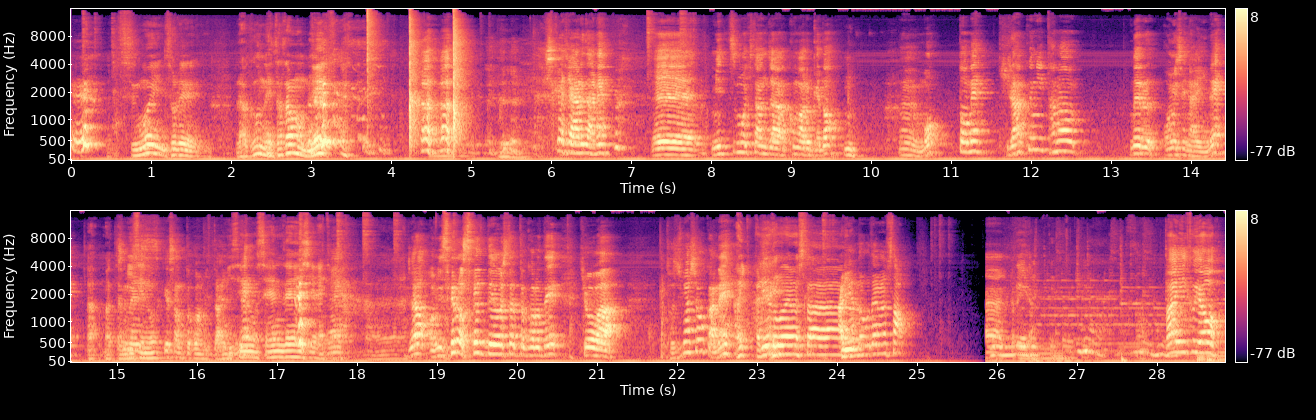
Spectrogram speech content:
えすごいそれ落語ネタだもんね。しかしあれだね、えー、3つも来たんじゃ困るけど、うん。うんもっとね気楽に頼めるお店がいいね。あまた常店の。助さんとこみたいに店のね宣伝しなきゃね。じゃあお店の宣伝をしたところで今日は閉じましょうかね。はいありがとうございました。ありがとうございました。はい行くよ。は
